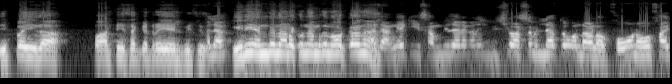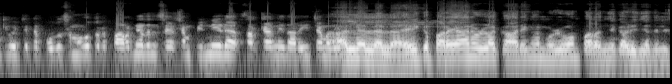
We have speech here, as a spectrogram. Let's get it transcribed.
ഇപ്പൊ ഇതാ പാർട്ടി സെക്രട്ടറിയെ ഏൽപ്പിച്ചു. ഇനി എന്ത് നടക്കും നമുക്ക് നോക്കാന്ന്? അല്ല അങ്ങേക്ക് ഈ സംവിധാനങ്ങളിൽ വിശ്വാസം ഇല്ലാത്തത് കൊണ്ടാണോ ഫോൺ ആക്കി വെച്ചിട്ട് പൊതുസമൂഹത്തോട് പറഞ്ഞതിന് ശേഷം പിന്നീട് സർക്കാരിനെ ഇത് അറിയിച്ചാൽ മതി? അല്ല അല്ല അല്ല എനിക്ക് പറയാനുള്ള കാര്യങ്ങൾ മുഴുവൻ പറഞ്ഞു കഴിഞ്ഞതിന്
